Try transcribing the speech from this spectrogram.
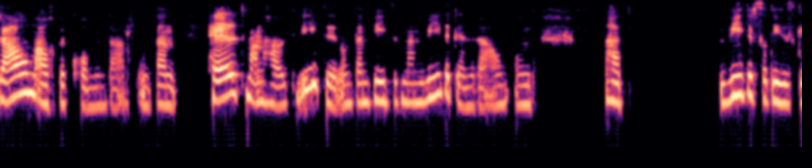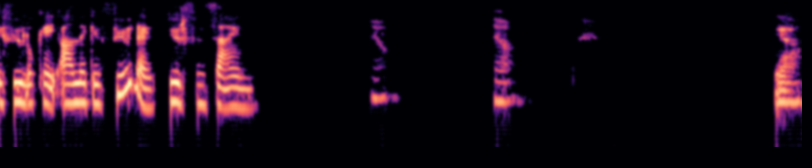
Raum auch bekommen darf und dann hält man halt wieder und dann bietet man wieder den Raum und hat wieder so dieses Gefühl, okay, alle Gefühle dürfen sein. Ja. Ja. Ja.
